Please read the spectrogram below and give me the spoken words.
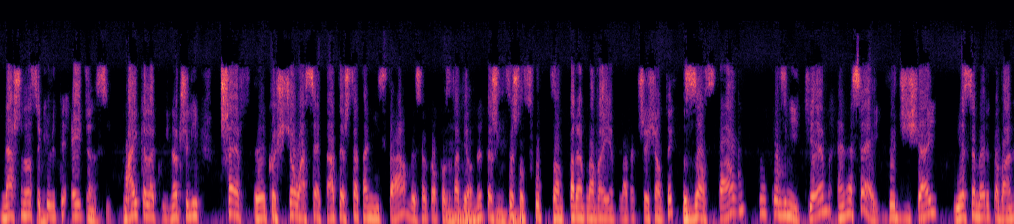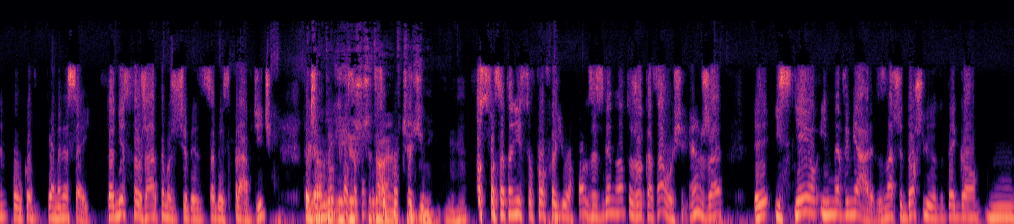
National Security Agency, Michael Aquino, czyli szef y, kościoła SETA, też satanista, wysoko postawiony, mm -hmm. też zresztą z Amperem Lawajem w latach 60., został pułkownikiem NSA. Do dzisiaj jest emerytowanym pułkownikiem NSA. To nie są żarty, możecie sobie, sobie sprawdzić. Także ja mnóstwo, już czytałem wcześniej. Mhm. Mnóstwo satanistów pochodziło w to, ze względu na to, że okazało się, że y, istnieją inne wymiary. To znaczy doszli do tego, mm,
